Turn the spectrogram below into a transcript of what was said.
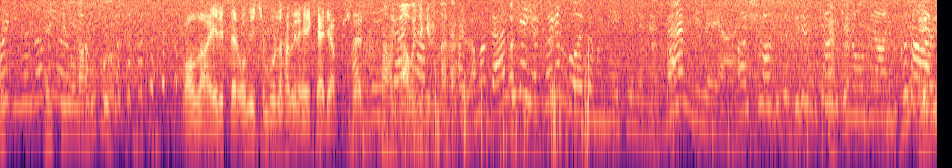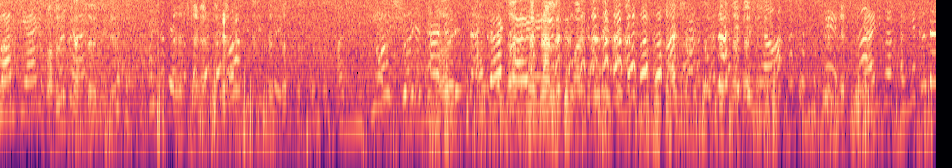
Ay inanamıyorum. Heykeli olan bu mu? Vallahi herifler onun için burada habire heykel yapmışlar. Ha, ne yapacak herif lan Ay, ama ben bile şey yaparım bu adamın heykelini. Ben bile yani. Ay şu an bütün tüylerim diken diken oldu yani. Bu kadar. Ay bak yani Adınız kasları mıydı? Ay. Ay şöyle terledin sen. Ay ben terledim farkında değilsin. ya. Müge. Yani bak ay ne kadar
